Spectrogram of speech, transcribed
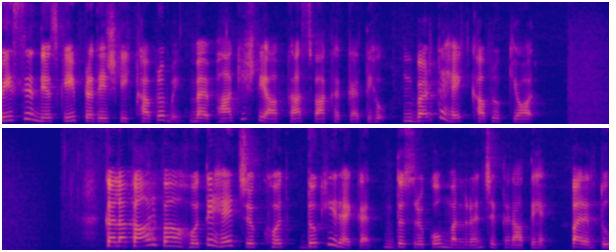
बेसियन न्यूज़ की प्रदेश की खबरों में मैं भाग्यश्री आपका स्वागत करती हूँ। बढ़ते हैं खबरों की ओर। कलाकार वह होते हैं जो खुद दुखी रहकर दूसरों को मनोरंजन कराते हैं, परंतु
